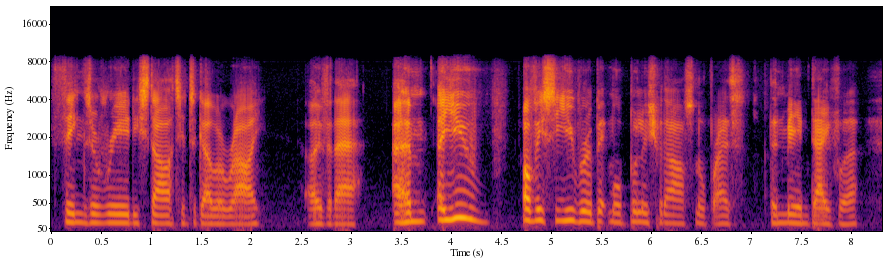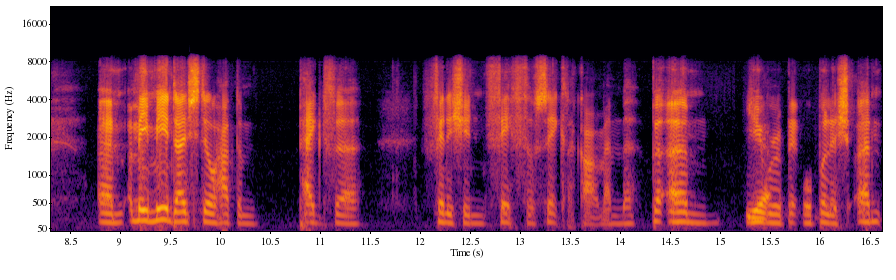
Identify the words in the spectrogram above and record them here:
things are really starting to go awry over there. Um, are you obviously you were a bit more bullish with Arsenal, Brez, than me and Dave were. Um, I mean, me and Dave still had them pegged for finishing fifth or sixth. I can't remember, but um, you Yeah. were a bit more bullish. Um,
